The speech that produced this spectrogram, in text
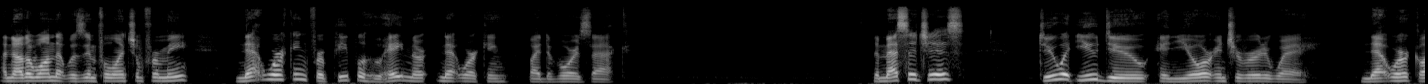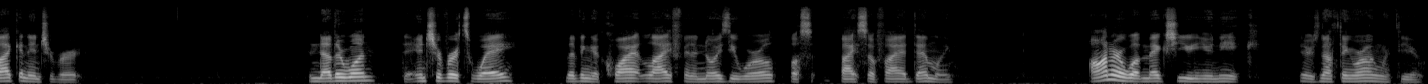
Another one that was influential for me Networking for People Who Hate Networking by Devora Zack. The message is do what you do in your introverted way. Network like an introvert. Another one, The Introvert's Way Living a Quiet Life in a Noisy World by Sophia Dembling. Honor what makes you unique. There's nothing wrong with you.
